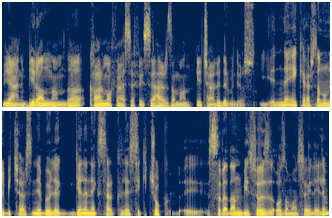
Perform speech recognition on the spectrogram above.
Yani bir anlamda karma felsefesi her zaman geçerlidir mi diyorsun? E, ne ekersen onu biçersin. Ne böyle geleneksel, klasik, çok e, sıradan bir söz o zaman söyleyelim.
